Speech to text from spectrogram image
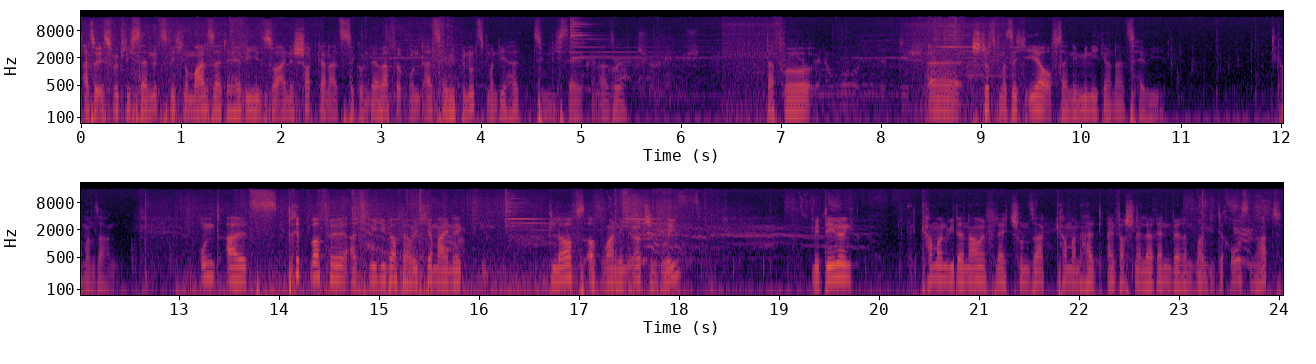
Also ist wirklich sehr nützlich. Normale Seite Heavy so eine Shotgun als Sekundärwaffe und als Heavy benutzt man die halt ziemlich selten. Also dafür äh, stürzt man sich eher auf seine Minigun als Heavy. Kann man sagen. Und als Trittwaffe, als Melee-Waffe habe ich hier meine Gloves of Running Urgently. Mit denen kann man, wie der Name vielleicht schon sagt, kann man halt einfach schneller rennen, während man die draußen hat.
